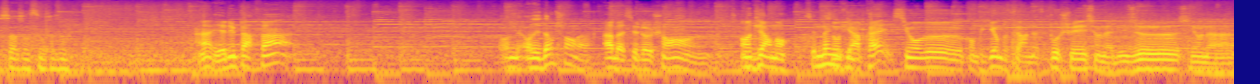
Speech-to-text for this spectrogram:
Ça, ça, ça, ça. Hein, Il y a du parfum. On, est, on est dans le champ là. Ah bah c'est le champ euh, entièrement. C'est magnifique. Donc après, si on veut compliquer, on peut faire un œuf poché, si on a des œufs, si on a.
